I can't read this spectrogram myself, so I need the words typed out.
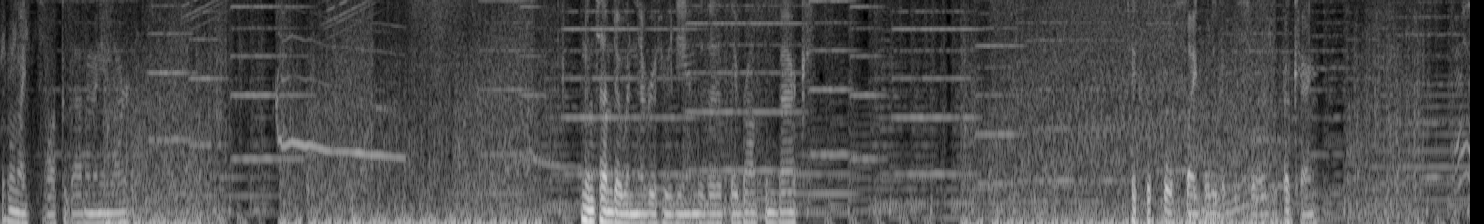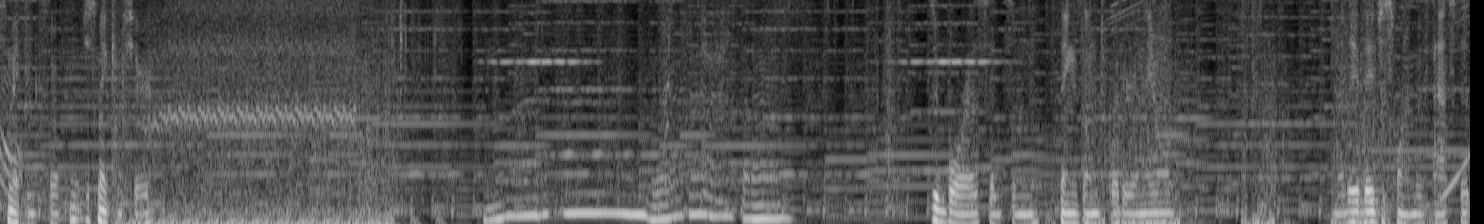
I don't like to talk about them anymore. Nintendo would never hear the end of it if they brought them back. Takes a full cycle to get the sword. Okay. Just making so just making sure. Zubora said some things on Twitter and they don't you know, they, they just want to move past it.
